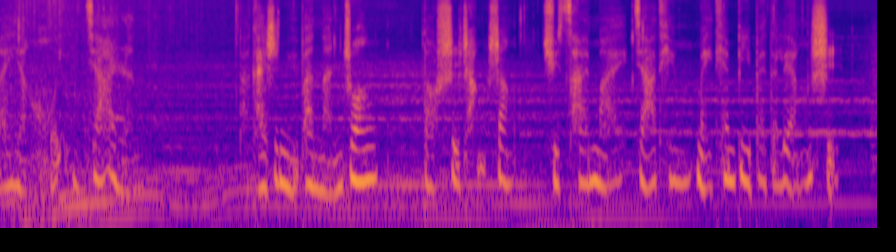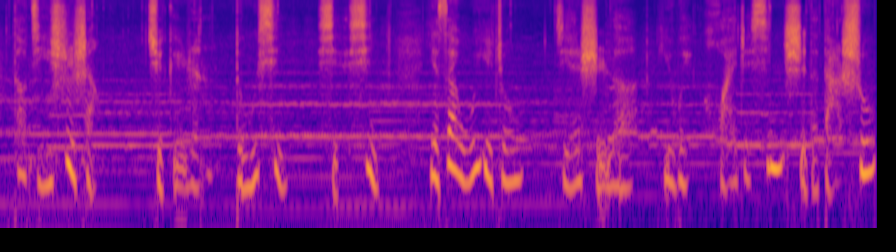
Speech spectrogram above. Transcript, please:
来养活一家人。开始女扮男装，到市场上去采买家庭每天必备的粮食，到集市上去给人读信写信，也在无意中结识了一位怀着心事的大叔。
